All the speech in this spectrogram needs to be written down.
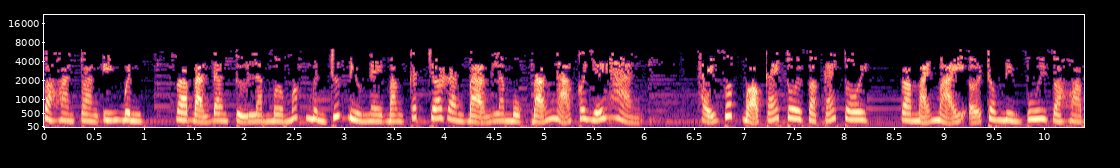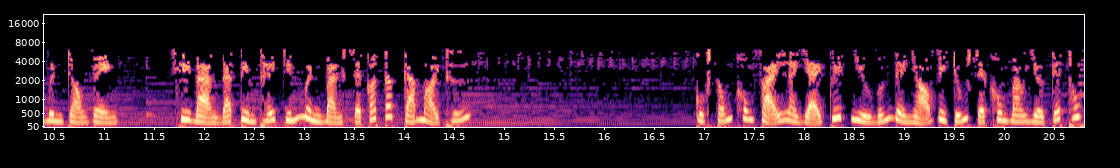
và hoàn toàn yên bình, và bạn đang tự làm mờ mất mình trước điều này bằng cách cho rằng bạn là một bản ngã có giới hạn. Hãy vứt bỏ cái tôi và cái tôi, và mãi mãi ở trong niềm vui và hòa bình trọn vẹn. Khi bạn đã tìm thấy chính mình bạn sẽ có tất cả mọi thứ. Cuộc sống không phải là giải quyết nhiều vấn đề nhỏ vì chúng sẽ không bao giờ kết thúc.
